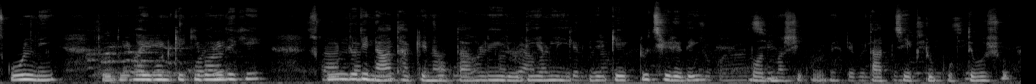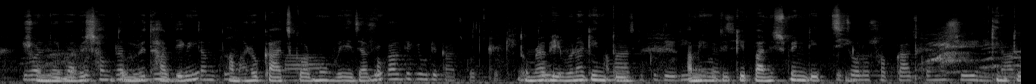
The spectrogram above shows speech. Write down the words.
স্কুল নেই। তো দু ভাই বোনকে কি বলো দেখি। স্কুল যদি না থাকে না, তাহলে যদি আমি এদেরকে একটু ছেড়ে দিই। বদমাশি করবে তার চেয়ে একটু। পড়তে বসুক সুন্দরভাবে শান্তভাবে থাকবে, আমারও কাজকর্ম হয়ে যাবে তোমরা ভেবো না কিন্তু, আমি ওদেরকে পানিশমেন্ট দিচ্ছি চলো সব কাজকর্ম কিন্তু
